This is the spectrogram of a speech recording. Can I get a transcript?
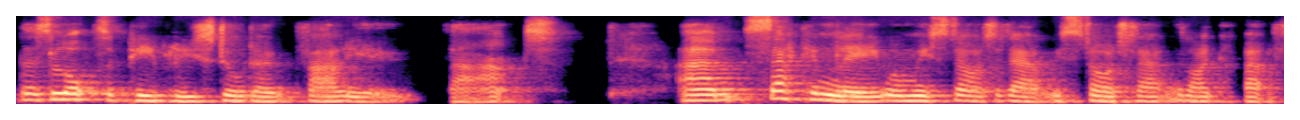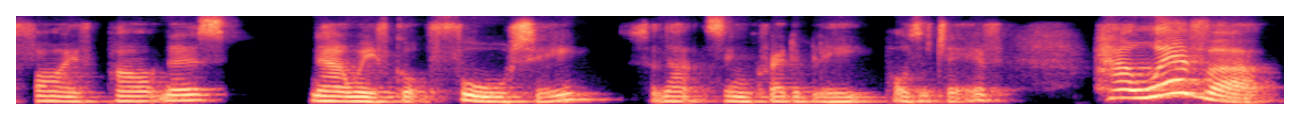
there's lots of people who still don't value that. Um, secondly, when we started out, we started out with like about five partners. Now we've got 40. So that's incredibly positive. However,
